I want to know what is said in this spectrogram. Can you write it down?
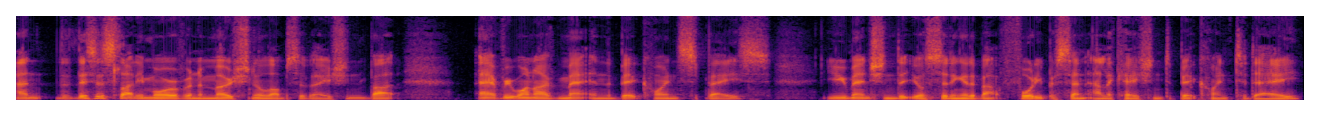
And this is slightly more of an emotional observation, but everyone I've met in the Bitcoin space, you mentioned that you're sitting at about 40% allocation to Bitcoin today,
